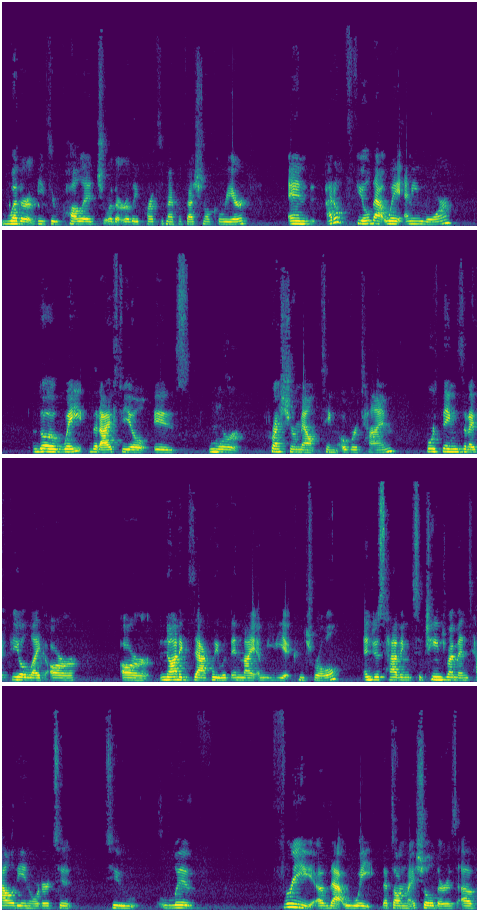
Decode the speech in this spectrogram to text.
whether it be through college or the early parts of my professional career. And I don't feel that way anymore. The weight that I feel is more pressure mounting over time for things that I feel like are are not exactly within my immediate control and just having to change my mentality in order to to live free of that weight that's on my shoulders of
